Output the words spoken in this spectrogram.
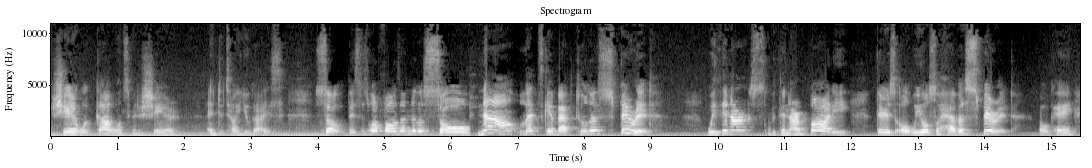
share what God wants me to share and to tell you guys. So this is what falls under the soul. Now let's get back to the spirit. Within our within our body, there's we also have a spirit. Okay,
